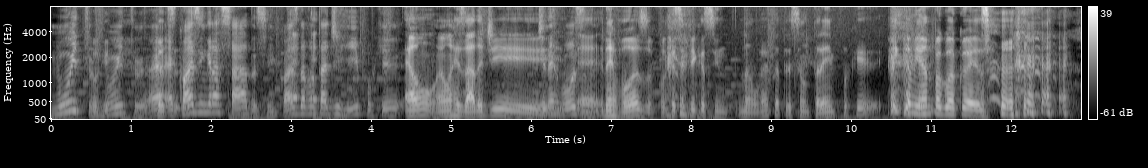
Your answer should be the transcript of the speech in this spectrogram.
Muito, Porque- muito. quando É, é você- quase engraçado, assim. Quase dá vontade de rir, porque... É, um, é uma risada de. De nervoso, É, né? nervoso, porque você fica assim, não vai acontecer um trem, porque tá encaminhando pra alguma coisa.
